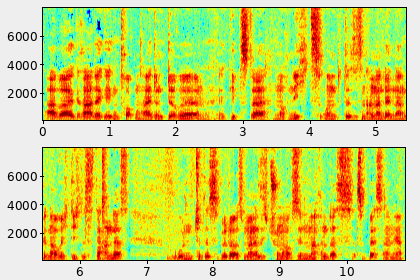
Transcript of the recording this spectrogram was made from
Aber gerade gegen Trockenheit und Dürre ähm, gibt es da noch nichts und das ist in anderen Ländern genau richtig, das ist da anders. Und das würde aus meiner Sicht schon auch Sinn machen, das zu bessern, ja.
